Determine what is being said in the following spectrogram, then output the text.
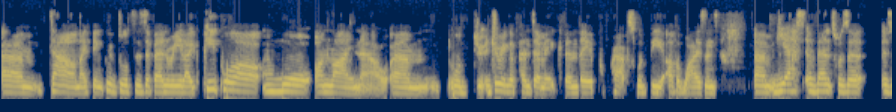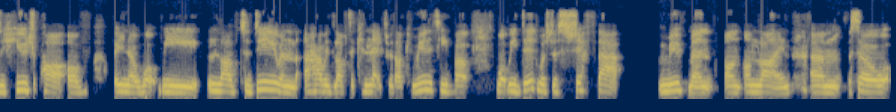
um, down. I think with Daughters of Nri, like people are more online now, um, or d- during a pandemic than they perhaps would be otherwise. And um, yes, events was a is a huge part of you know what we love to do and how we'd love to connect with our community but what we did was just shift that movement on online. Um, so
